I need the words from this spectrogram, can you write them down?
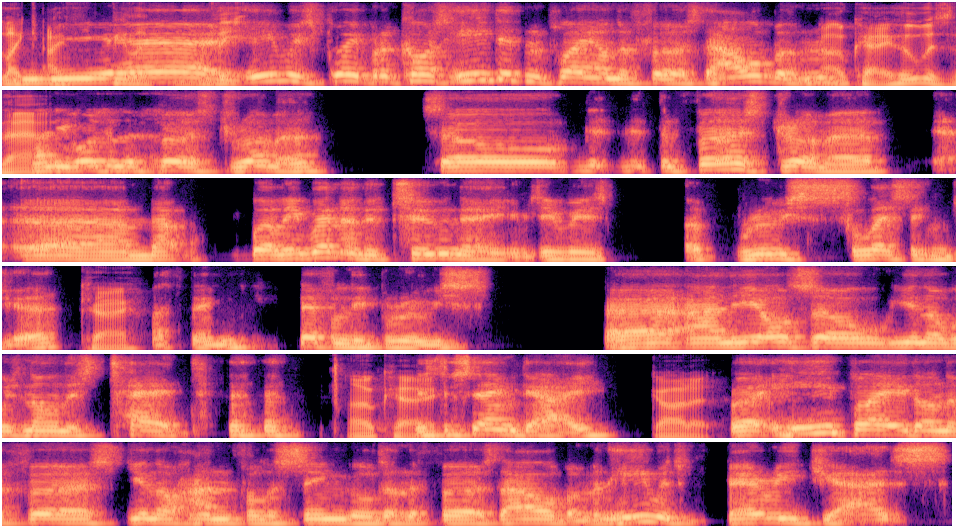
Like I yeah, like the, he was great, but of course he didn't play on the first album. Okay, who was that? And he wasn't the first drummer. So the, the first drummer, um, that well, he went under two names. He was uh, Bruce Schlesinger. Okay, I think definitely Bruce. Uh, and he also, you know, was known as Ted. okay, it's the same guy. Got it. But he played on the first, you know, handful of singles on the first album, and he was very jazz.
